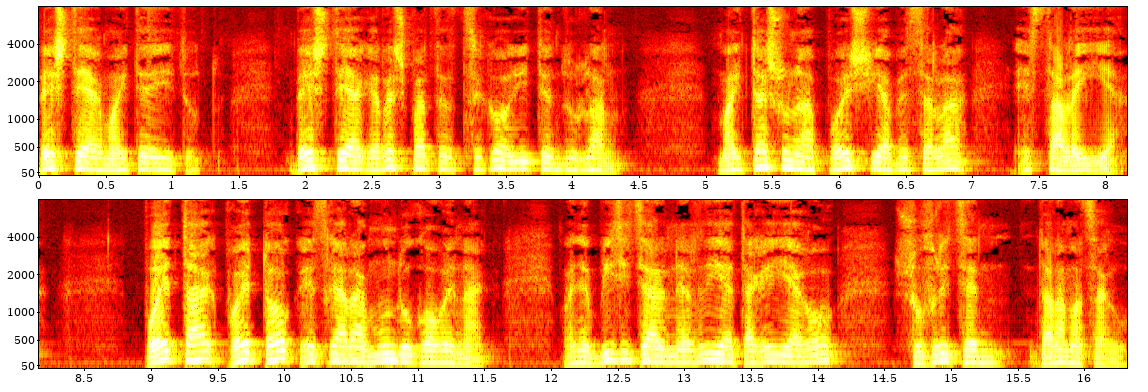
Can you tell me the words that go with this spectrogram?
besteak maite ditut, besteak errespatatzeko egiten du lan. Maitasuna poesia bezala ez da leia. Poetak, poetok ez gara munduko benak, baina bizitzaren erdia eta gehiago sufritzen daramatzagu.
